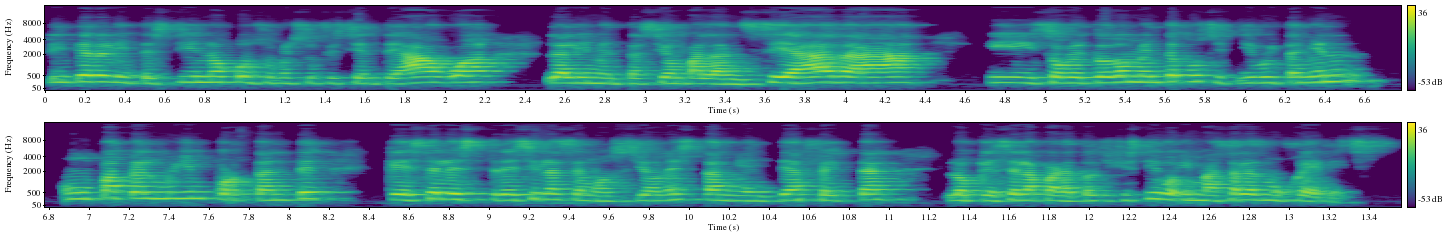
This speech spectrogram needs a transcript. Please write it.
limpiar el intestino, consumir suficiente agua, la alimentación balanceada y sobre todo mente positivo y también un papel muy importante que es el estrés y las emociones también te afectan lo que es el aparato digestivo y más a las mujeres.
